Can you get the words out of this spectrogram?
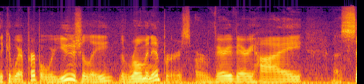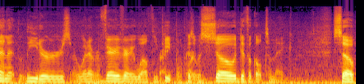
that could wear purple were usually the Roman emperors or very very high uh, Senate leaders or whatever, very very wealthy right, people because it was so difficult to make. So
